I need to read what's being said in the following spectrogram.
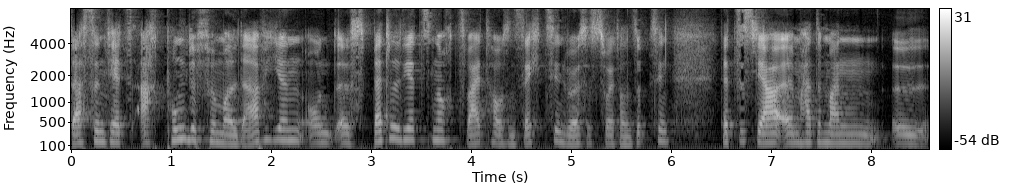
das sind jetzt acht Punkte für Moldawien und es Battle jetzt noch 2016 versus 2017. Letztes Jahr ähm, hatte man äh,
